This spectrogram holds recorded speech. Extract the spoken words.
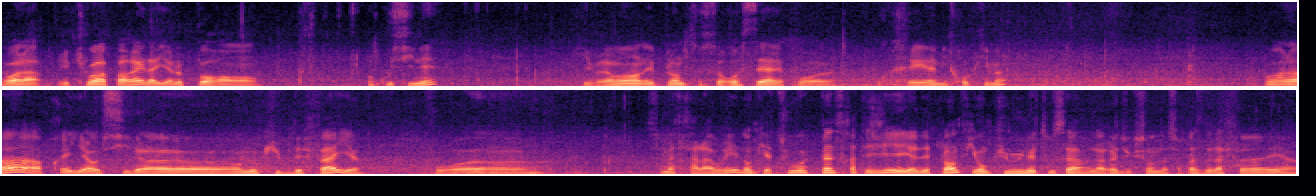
Voilà, et tu vois, pareil, là, il y a le port en, en coussinet, vraiment, les plantes se resserrent pour, euh, pour créer un microclimat. Voilà, après, il y a aussi, euh, on occupe des failles pour euh, se mettre à l'abri, donc il y a toujours plein de stratégies, et il y a des plantes qui vont cumuler tout ça, la réduction de la surface de la feuille, euh,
